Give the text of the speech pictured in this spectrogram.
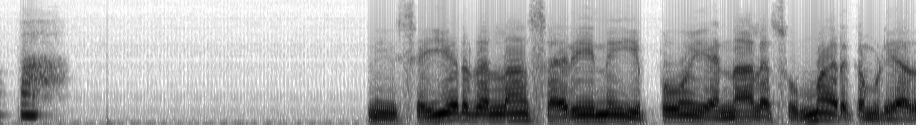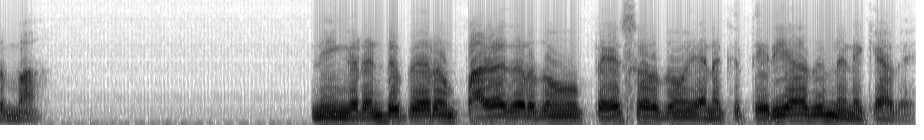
அப்பா. நீ செய்யறதெல்லாம் சரின்னு இப்பவும் என்னால சும்மா இருக்க முடியாதுமா நீங்க ரெண்டு பேரும் பழகிறதும் பேசுறதும் எனக்கு தெரியாதுன்னு நினைக்காதே.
